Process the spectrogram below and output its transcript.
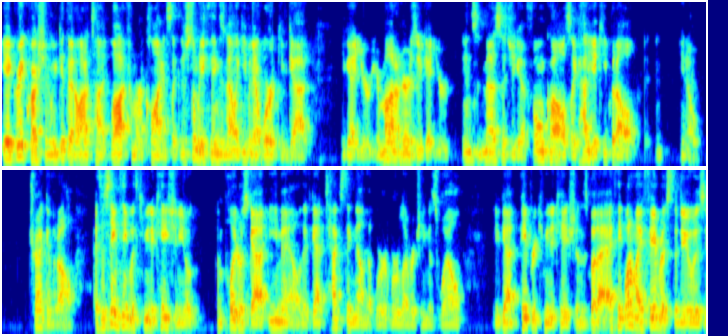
Yeah, great question. We get that a lot of time, a lot from our clients. Like, there's so many things now. Like, even at work, you've got you got your your monitors, you get your instant message, you got phone calls. Like, how do you keep it all, you know, track of it all? It's the same thing with communication. You know, employers got email, they've got texting now that we're we're leveraging as well. You've got paper communications, but I, I think one of my favorites to do is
